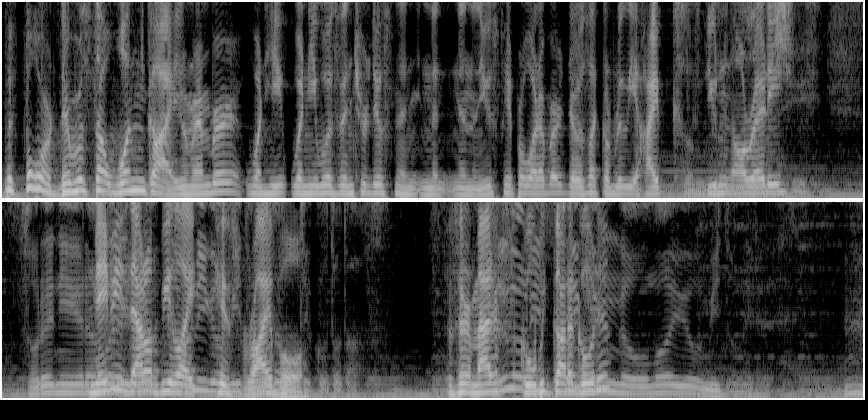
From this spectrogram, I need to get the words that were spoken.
before there was that one guy, remember when he when he was introduced in the, in the, in the newspaper, whatever. There was like a really hype student already. Maybe that'll be like his rival. Is there a magic school we gotta go to? Hmm.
